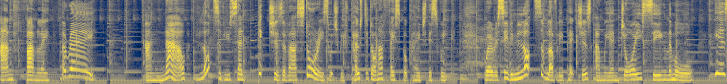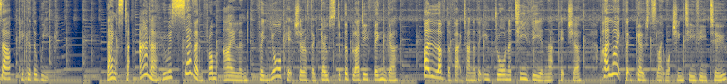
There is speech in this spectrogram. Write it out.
and family. Hooray! And now, lots of you sent pictures of our stories, which we've posted on our Facebook page this week. We're receiving lots of lovely pictures, and we enjoy seeing them all. Here's our pick of the week. Thanks to Anna, who is seven from Ireland, for your picture of the ghost of the bloody finger. I love the fact, Anna, that you've drawn a TV in that picture. I like that ghosts like watching TV too.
